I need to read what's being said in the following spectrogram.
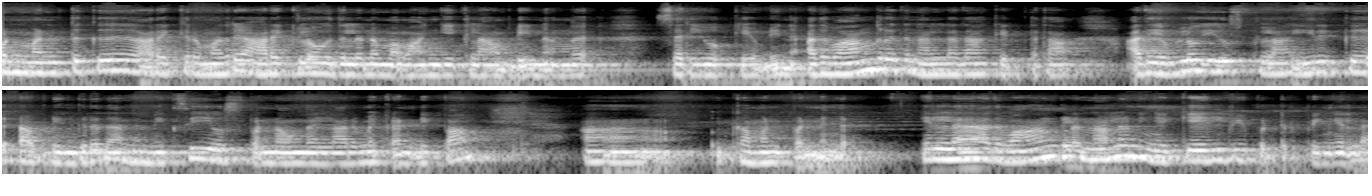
ஒன் மந்த்துக்கு அரைக்கிற மாதிரி அரை கிலோ இதில் நம்ம வாங்கிக்கலாம் அப்படின்னாங்க. சரி ஓகே அப்படின்னு. அது வாங்குறது நல்லதா கெட்டதா? அது எவ்வளோ யூஸ்ஃபுல்லாக இருக்குது அப்படிங்கிறது அந்த மிக்ஸி யூஸ் பண்ணவங்க எல்லாருமே கண்டிப்பாக கமெண்ட் பண்ணுங்கள் இல்லை அது வாங்கலைனாலும் நீங்கள் கேள்விப்பட்டிருப்பீங்கல்ல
